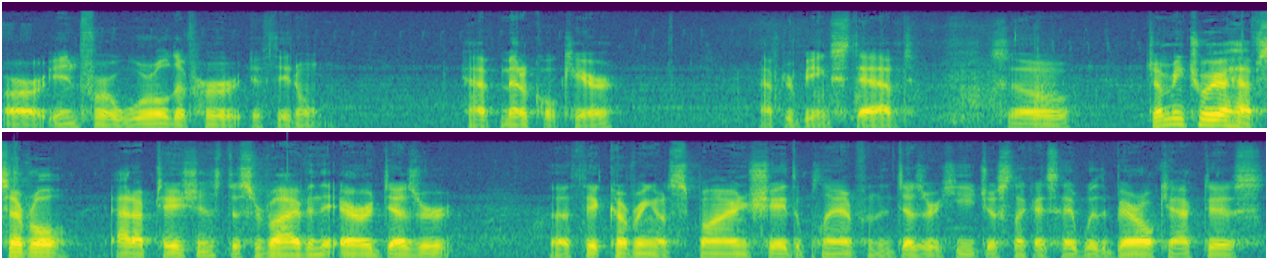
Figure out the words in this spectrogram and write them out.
are in for a world of hurt if they don't have medical care after being stabbed so jumping cholla have several adaptations to survive in the arid desert. A thick covering of spines shade the plant from the desert heat, just like I said with the barrel cactus,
